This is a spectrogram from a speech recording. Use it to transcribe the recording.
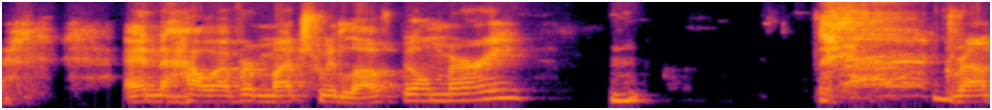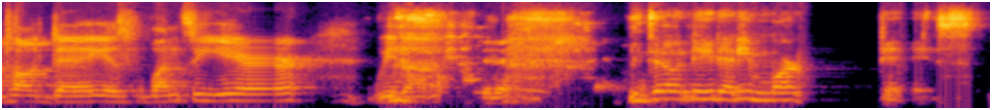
And however much we love Bill Murray, mm-hmm. Groundhog Day is once a year. We don't need it. we don't need any more days.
